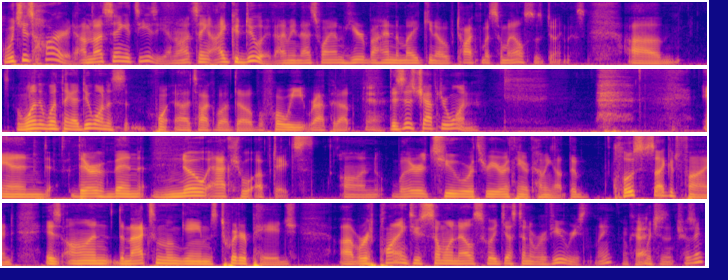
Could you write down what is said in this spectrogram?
which is hard. I'm not saying it's easy. I'm not saying I could do it. I mean, that's why I'm here behind the mic. You know, talking about someone else is doing this. Um, one one thing I do want to point, uh, talk about though before we wrap it up. Yeah. This is chapter one. And there have been no actual updates on whether two or three or anything are coming out. The closest I could find is on the Maximum Games Twitter page, uh, replying to someone else who had just done a review recently, Okay. which is interesting.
